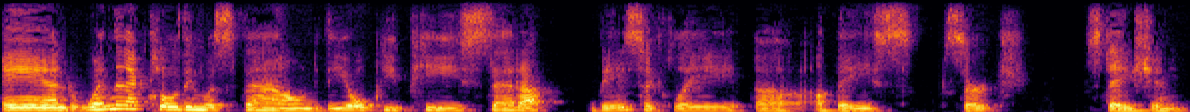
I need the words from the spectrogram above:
And when that clothing was found, the OPP set up basically uh, a base search station,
